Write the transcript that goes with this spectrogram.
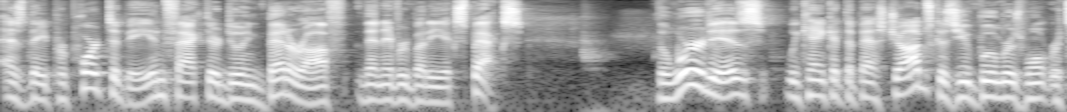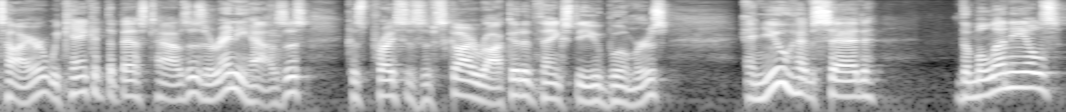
as they purport to be. In fact, they're doing better off than everybody expects. The word is we can't get the best jobs because you boomers won't retire. We can't get the best houses or any houses because prices have skyrocketed thanks to you boomers. And you have said the millennials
